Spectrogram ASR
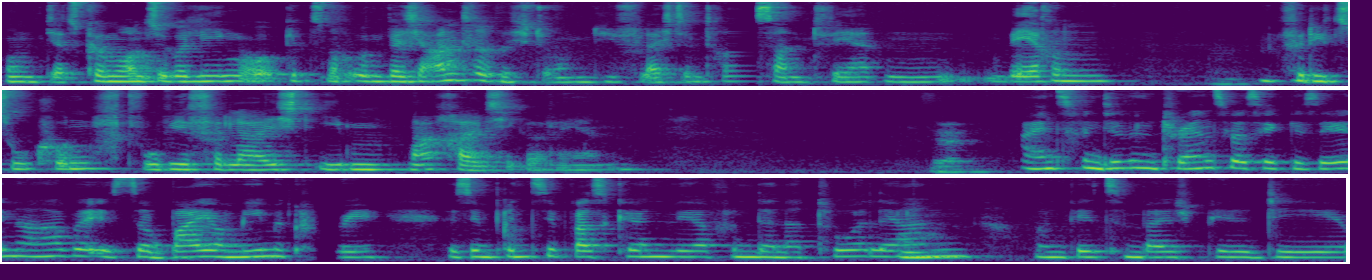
Und jetzt können wir uns überlegen, oh, gibt es noch irgendwelche andere Richtungen, die vielleicht interessant werden, wären, für die Zukunft, wo wir vielleicht eben nachhaltiger werden. Ja. Eins von diesen Trends, was ich gesehen habe, ist so Biomimicry. Ist im Prinzip, was können wir von der Natur lernen mhm. Und wie zum Beispiel die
